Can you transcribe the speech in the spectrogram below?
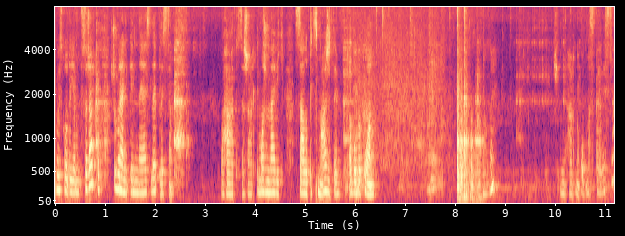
Обов'язково даємо цю зажарку, щоб вареники не злиплися. Багато зажарки. Можна навіть сало підсмажити або бекон. Щоб вони гарно обмастилися.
